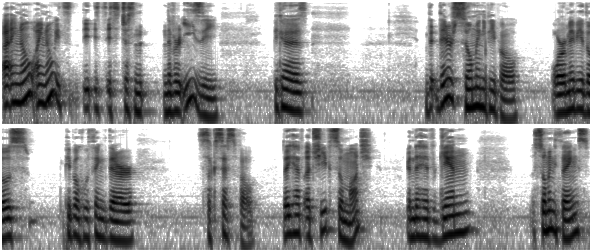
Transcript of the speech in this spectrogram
I know I know it's it's it's just never easy because th- there are so many people or maybe those people who think they're successful. They have achieved so much and they have gained so many things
